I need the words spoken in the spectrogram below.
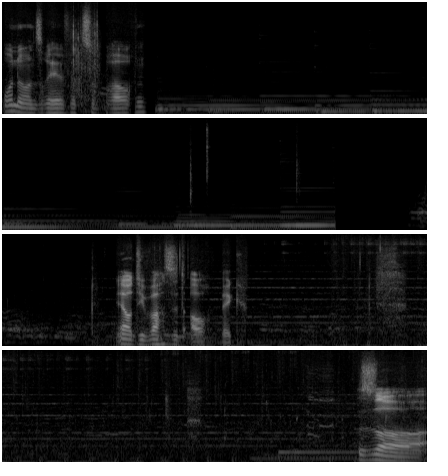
ohne unsere Hilfe zu brauchen. Ja, und die Wachen sind auch weg. So.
